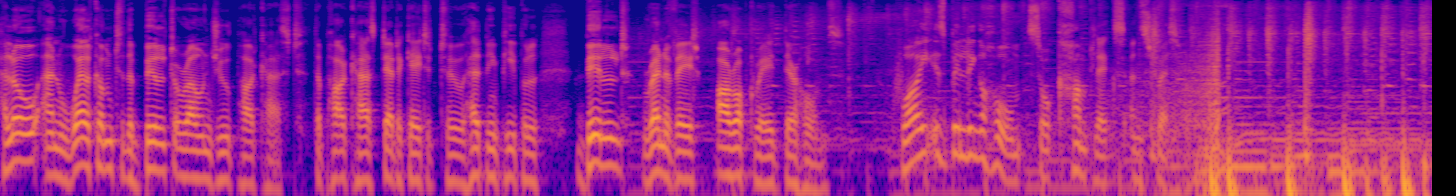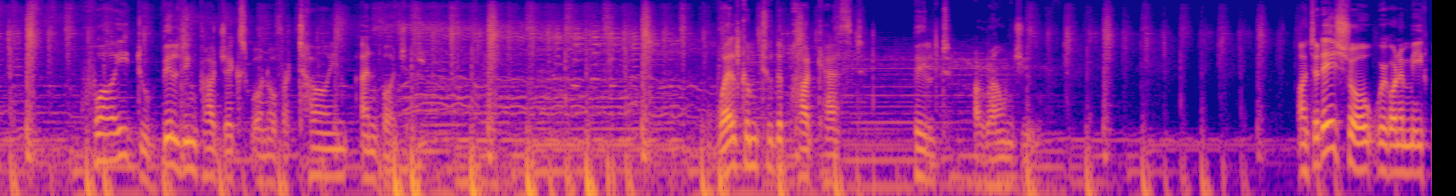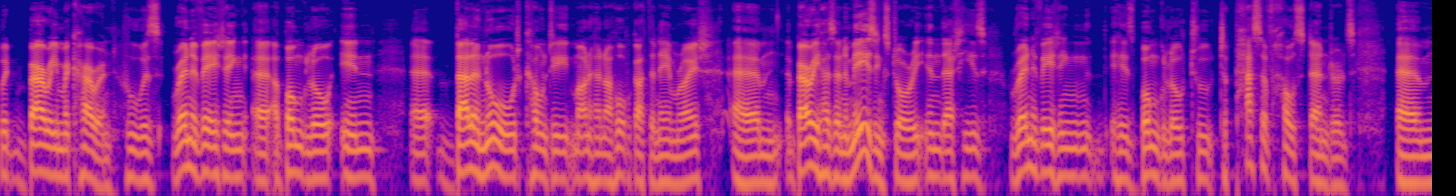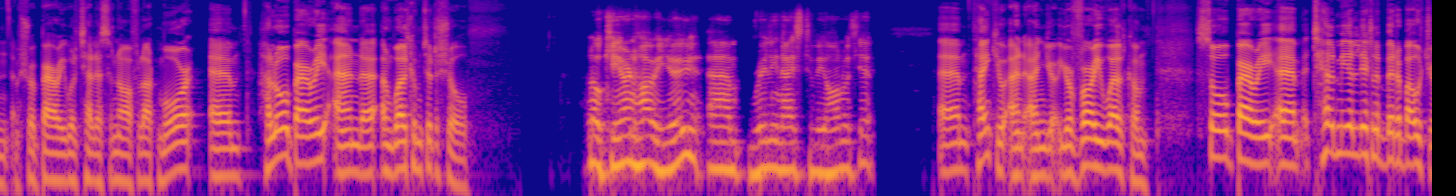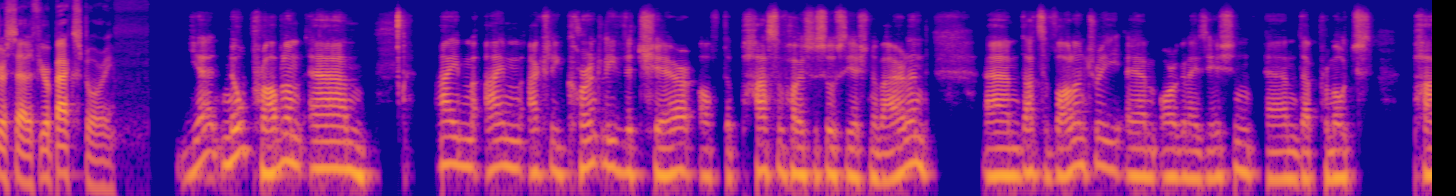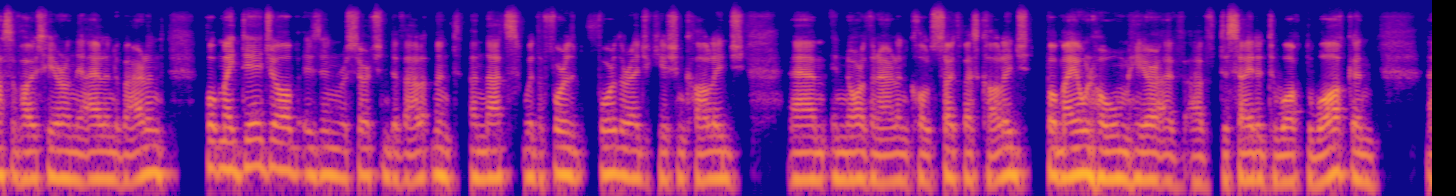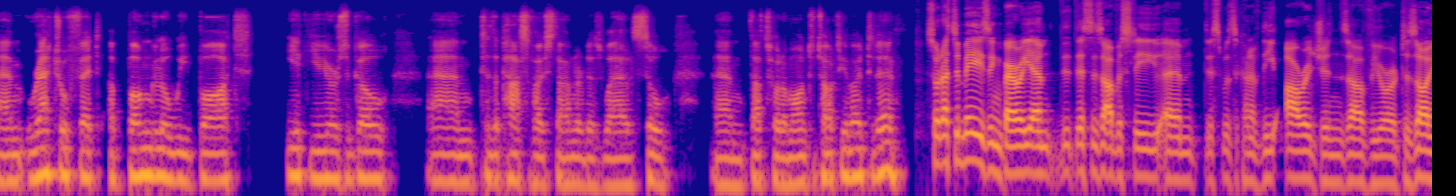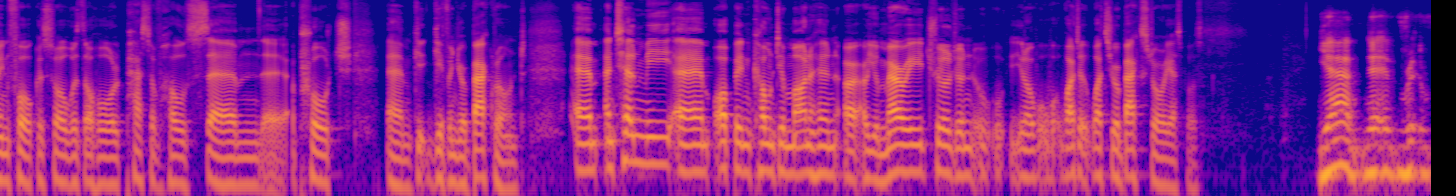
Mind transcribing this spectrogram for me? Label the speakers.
Speaker 1: Hello and welcome to the Built Around You podcast, the podcast dedicated to helping people build, renovate, or upgrade their homes. Why is building a home so complex and stressful? Why do building projects run over time and budget? Welcome to the podcast Built Around You. On today's show, we're going to meet with Barry McCarron, who was renovating uh, a bungalow in uh, Ballinode, County Monaghan. I hope I got the name right. Um, Barry has an amazing story in that he's renovating his bungalow to, to passive house standards. Um, I'm sure Barry will tell us an awful lot more. Um, hello, Barry, and uh, and welcome to the show.
Speaker 2: Hello, Kieran. How are you? Um, really nice to be on with you.
Speaker 1: Um, thank you, and and you're, you're very welcome. So, Barry, um, tell me a little bit about yourself, your backstory.
Speaker 2: Yeah, no problem. Um, I'm I'm actually currently the chair of the Passive House Association of Ireland. Um, that's a voluntary um, organisation um, that promotes passive house here on the island of Ireland. But my day job is in research and development, and that's with a further, further education college um, in Northern Ireland called Southwest College. But my own home here, I've, I've decided to walk the walk and um, retrofit a bungalow we bought eight years ago um, to the passive house standard as well. So um, that's what I'm on to talk to you about today.
Speaker 1: So that's amazing, Barry. Um, th- this is obviously um, this was kind of the origins of your design focus. So was the whole passive house um, uh, approach, um, g- given your background. Um, and tell me, um, up in County Monaghan, are, are, you married, children? You know, what what's your backstory, I suppose?
Speaker 2: Yeah,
